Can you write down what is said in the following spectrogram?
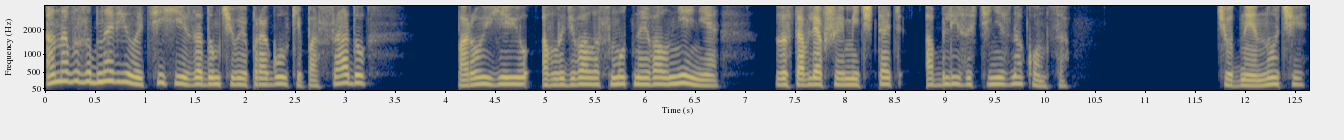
Она возобновила тихие задумчивые прогулки по саду, порой ею овладевало смутное волнение, заставлявшее мечтать о близости незнакомца. Чудные ночи,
